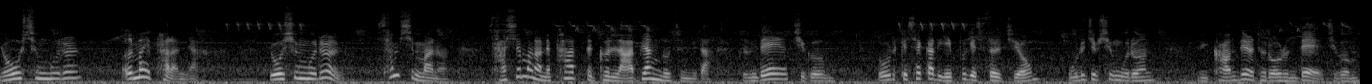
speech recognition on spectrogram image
요 식물을 얼마에 팔았냐? 요 식물을 30만원, 40만원에 팔았던 그 라비앙 로즈입니다. 그런데 지금 이렇게 색깔이 예쁘게 썰지요. 우리 집 식물은 이 가운데로 들어오는데 지금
